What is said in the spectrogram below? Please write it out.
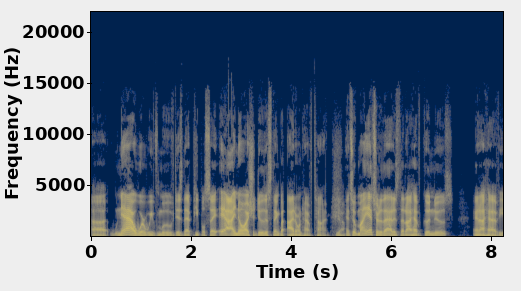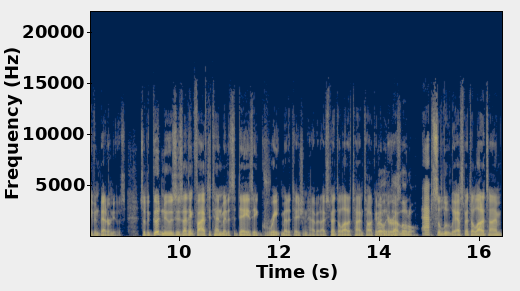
uh, now where we've moved is that people say, "Yeah, I know I should do this thing, but I don't have time." Yeah. And so my answer to that is that I have good news and I have even better news. So the good news is I think five to 10 minutes a day is a great meditation habit. I've spent a lot of time talking Really? to That little? Absolutely. I've spent a lot of time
